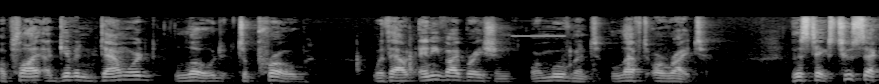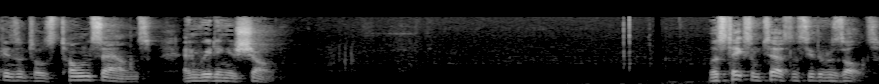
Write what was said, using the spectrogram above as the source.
apply a given downward load to probe without any vibration or movement left or right. This takes two seconds until tone sounds and reading is shown. Let's take some tests and see the results.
